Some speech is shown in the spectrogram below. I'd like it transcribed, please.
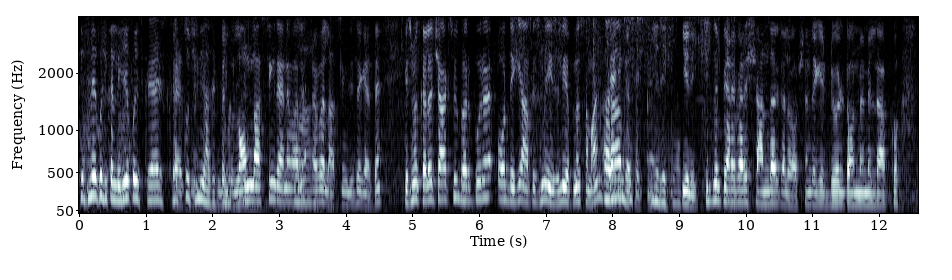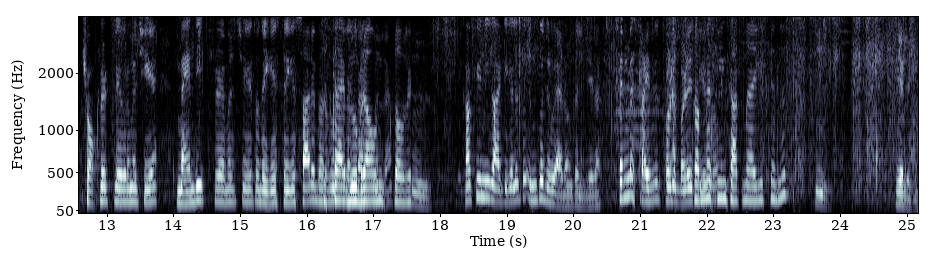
कितने कुछ कर लीजिए कोई स्क्रैच स्क्रैच कुछ नहीं। आ सकता। बिल्कुल लॉन्ग लास्टिंग रहने वाला है। एवर लास्टिंग जिसे कहते हैं। इसमें कलर चार्ट्स भी भरपूर है और देखिए आप इसमें इजिली अपना सामान आराम कर सकते हैं। ये देखिए ये देखिए कितने प्यारे प्यारे शानदार कलर ऑप्शन देखिए ड्यूअल टोन में मिल रहा है आपको। चॉकलेट फ्लेवर में चाहिए मेहंदी फ्लेवर चाहिए तो देखिए इस तरीके सारे स्काई ब्लू ब्राउन। हम्म, काफ़ी यूनिक आर्टिकल है तो इनको ज़रूर ऐड ऑन कर लीजिएगा। सर इनमें साइजेस थोड़े बड़े सब में स्लिंग साथ में आएगी इसके अंदर। हम्म, ये लीजिए।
